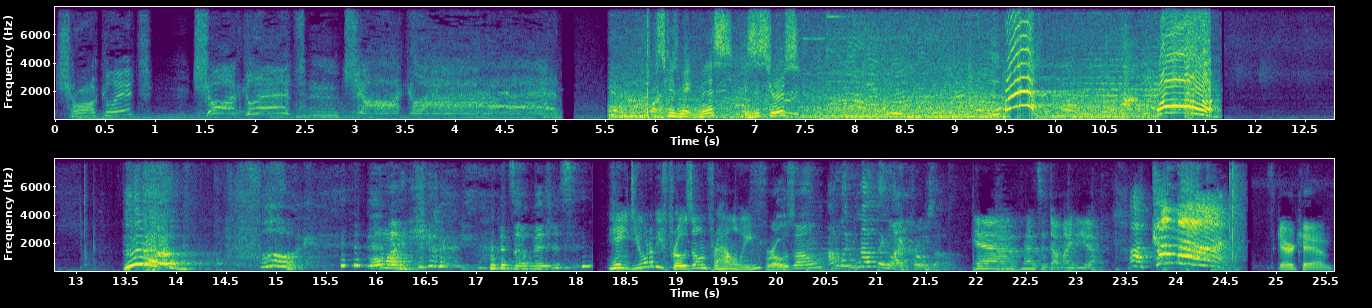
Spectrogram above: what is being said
Chocolate? Chocolate! Chocolate! Excuse me, miss, is this yours? Ah! Ah! Fuck! Oh my god. What's up, bitches? Hey, do you want to be Frozone for Halloween? Frozone? I look nothing like Frozone. Yeah, that's a dumb idea. Oh, come on! Scare cam.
